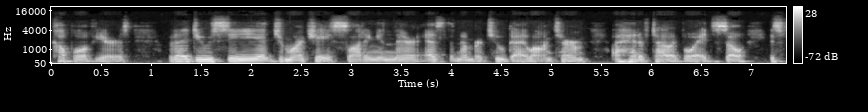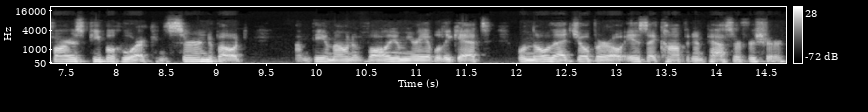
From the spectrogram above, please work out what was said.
couple of years. But I do see Ja'Marr Chase slotting in there as the number two guy long term ahead of Tyler Boyd. So, as far as people who are concerned about um, the amount of volume you're able to get, will know that Joe Burrow is a competent passer for sure.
